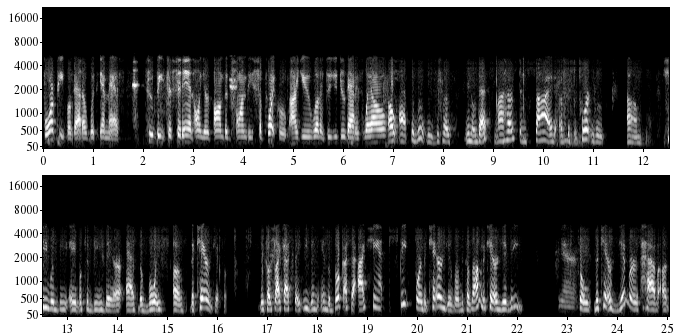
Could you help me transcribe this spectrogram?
for people that are with MS to be to sit in on your on the on the support group. Are you willing? Do you do that as well? Oh, absolutely. Because you know that's my husband's side of the support group. Um, he would be able to be there as the voice of the caregiver. Because, like I say, even in the book, I said I can't speak for the caregiver because I'm the caregivee. Yeah. So the caregivers have a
